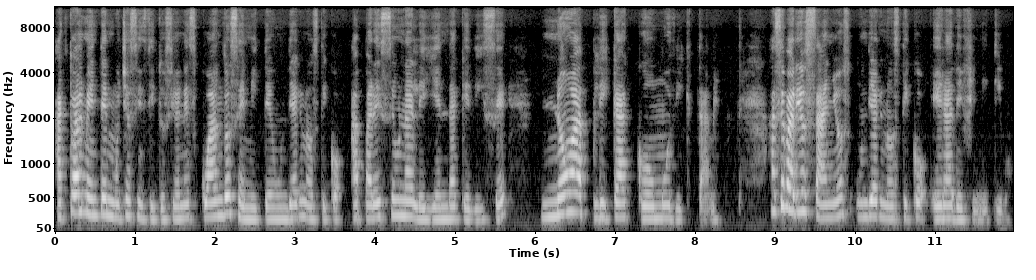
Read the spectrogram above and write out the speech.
Actualmente en muchas instituciones cuando se emite un diagnóstico aparece una leyenda que dice no aplica como dictamen. Hace varios años un diagnóstico era definitivo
